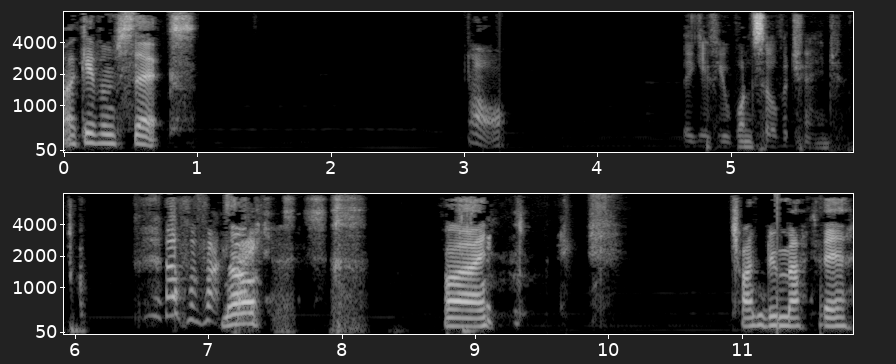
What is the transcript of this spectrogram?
I'll give them six. Oh, They give you one silver change. oh for fuck's No. sake! Fine. Trying to do math here.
